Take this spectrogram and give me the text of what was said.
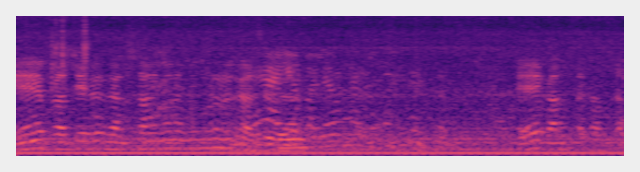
ఏ ప్రత్యేకంగా కలుస్తాను కూడా మిమ్మల్ని కలుస్తాను ఏ కలుస్తా కలుస్తా.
